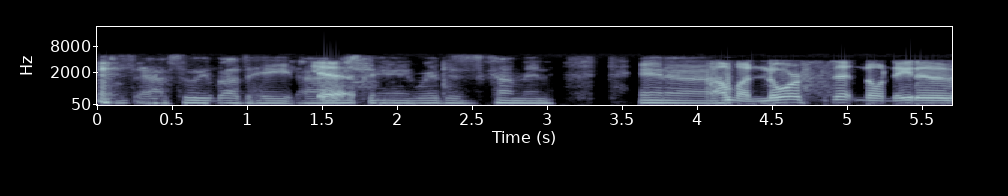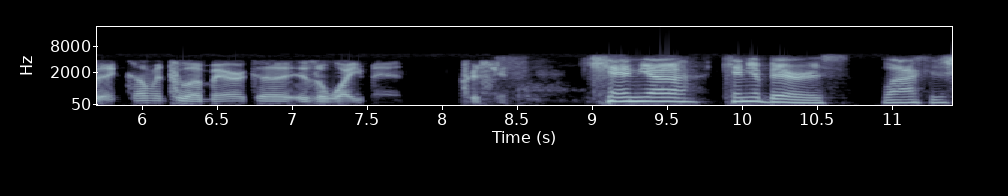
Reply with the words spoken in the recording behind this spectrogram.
He's absolutely about to hate. I Yeah. understand where this is coming. And uh, I'm a North Sentinel native, and coming to America is a white man, Christian. Kenya Kenya Barris, Blackish,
